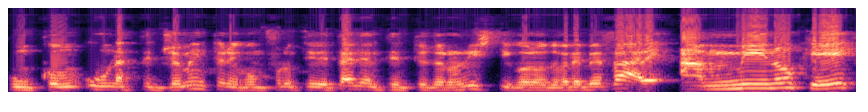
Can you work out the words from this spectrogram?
un, un atteggiamento nei confronti dell'Italia antiterroristico lo dovrebbe fare, a meno che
